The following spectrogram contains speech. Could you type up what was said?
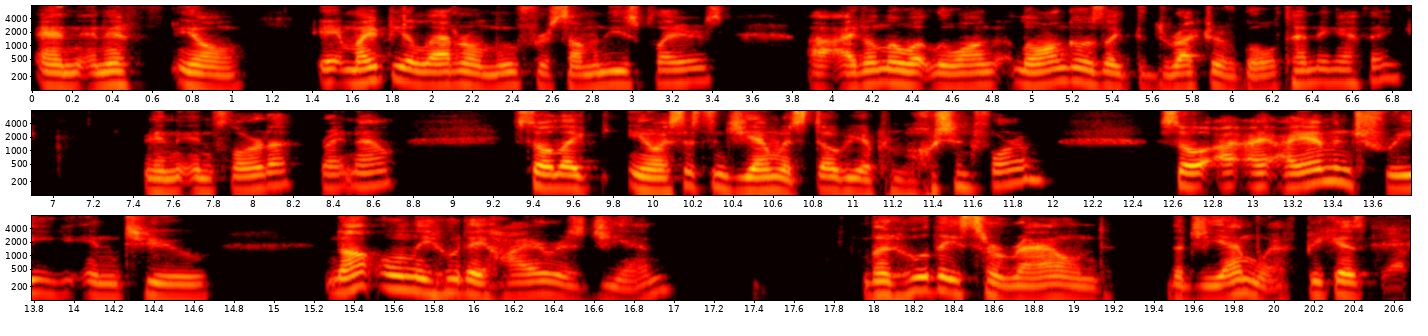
and and if you know it might be a lateral move for some of these players. Uh, I don't know what Luongo Luongo is like the director of goaltending, I think, in in Florida right now. So like you know, assistant GM would still be a promotion for him. So I, I am intrigued into not only who they hire as GM, but who they surround the GM with, because Yep.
